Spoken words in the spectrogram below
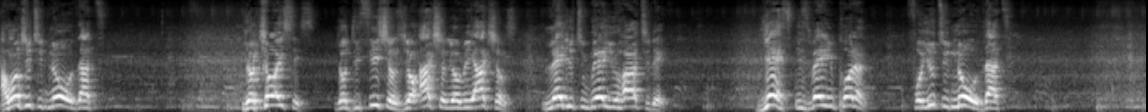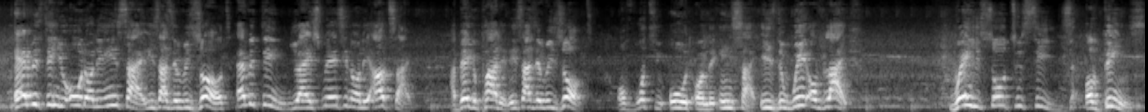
I want you to know that your choices, your decisions, your action, your reactions led you to where you are today. Yes, it's very important for you to know that everything you hold on the inside is as a result, everything you are experiencing on the outside, I beg your pardon, is as a result of what you hold on the inside. Is the way of life. When you sow two seeds of beans,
